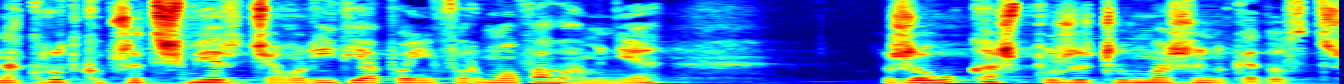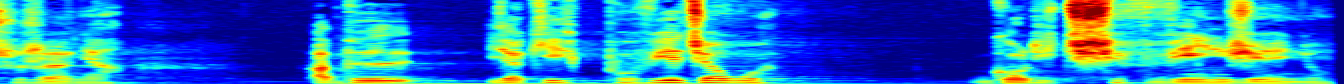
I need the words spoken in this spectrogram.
Na krótko przed śmiercią Lidia poinformowała mnie, że Łukasz pożyczył maszynkę do strzyżenia, aby, jak jej powiedział, golić się w więzieniu.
